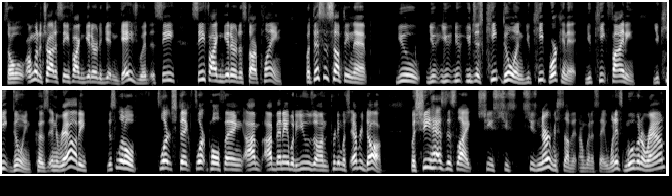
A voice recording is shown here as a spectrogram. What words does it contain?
So I'm going to try to see if I can get her to get engaged with, see see if I can get her to start playing. But this is something that you you you you just keep doing, you keep working at, you keep finding, you keep doing. Because in reality, this little flirt stick, flirt pole thing, I've, I've been able to use on pretty much every dog. But she has this like she's she's she's nervous of it. I'm to say when it's moving around,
